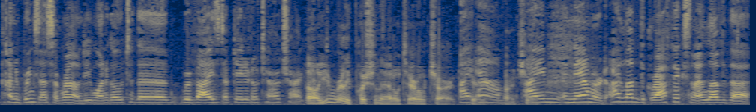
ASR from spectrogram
kind of brings us around. Do you want to go to the revised, updated Otero chart? Oh, you're really pushing that Otero chart. I here, am. Aren't you? I'm enamored. I love the graphics and I love the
